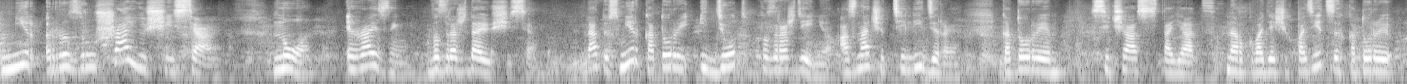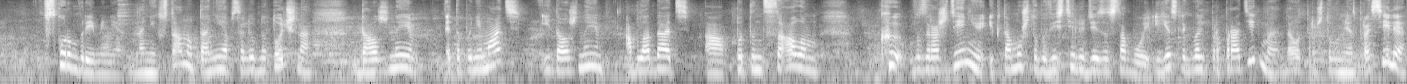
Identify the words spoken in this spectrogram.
мир разрушающийся, но arising, возрождающийся. Да, то есть мир, который идет к возрождению. А значит, те лидеры, которые сейчас стоят на руководящих позициях, которые в скором времени на них встанут, они абсолютно точно должны это понимать и должны обладать а, потенциалом к возрождению и к тому, чтобы вести людей за собой. И если говорить про парадигмы, да, вот про что вы меня спросили,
